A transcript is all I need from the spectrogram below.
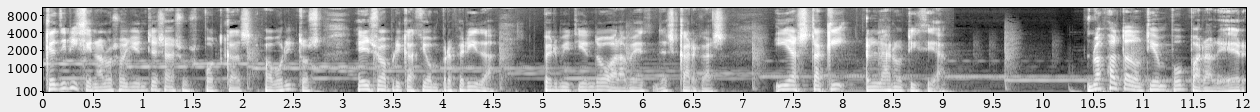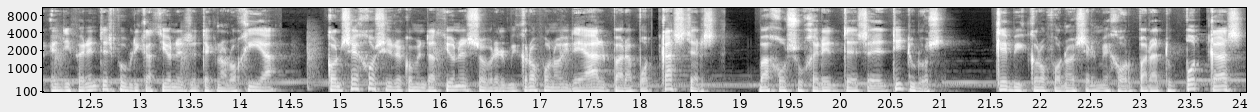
que dirigen a los oyentes a sus podcasts favoritos en su aplicación preferida, permitiendo a la vez descargas. Y hasta aquí la noticia. No ha faltado tiempo para leer en diferentes publicaciones de tecnología consejos y recomendaciones sobre el micrófono ideal para podcasters bajo sugerentes eh, títulos qué micrófono es el mejor para tu podcast,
